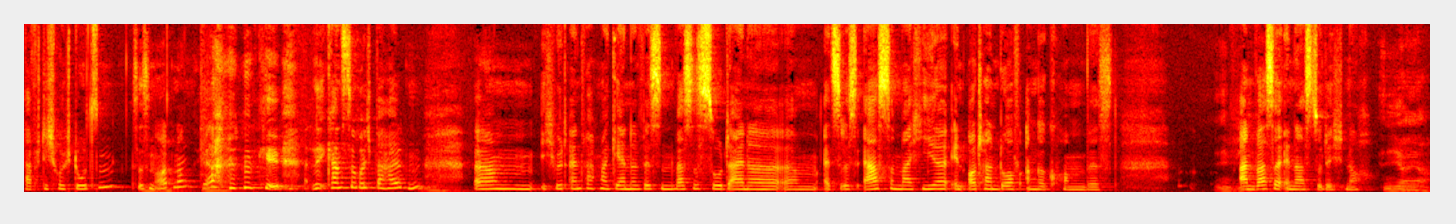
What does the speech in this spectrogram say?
darf ich dich ruhig duzen? Ist das in Ordnung? Ja, okay. Nee, kannst du ruhig behalten. Ähm, ich würde einfach mal gerne wissen, was ist so deine, ähm, als du das erste Mal hier in Otterndorf angekommen bist, an was erinnerst du dich noch? Ja, ja,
